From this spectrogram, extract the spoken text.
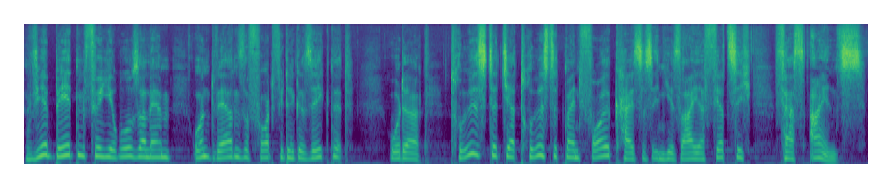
Wir beten für Jerusalem und werden sofort wieder gesegnet. Oder tröstet, ja tröstet mein Volk, heißt es in Jesaja 40, Vers 1.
